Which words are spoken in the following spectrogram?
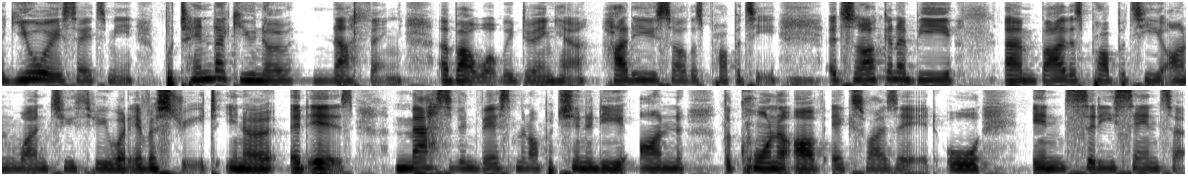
like you always say to me, pretend like you know nothing about what we're doing here. How do you sell this property? Mm. It's not going to be um, buy this property on one, two, three, whatever street. You know, it is massive investment opportunity on the corner of XYZ or in city center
